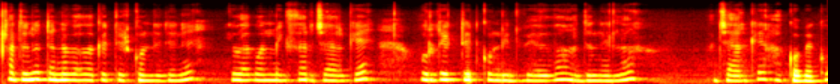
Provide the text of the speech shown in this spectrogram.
ಅದನ್ನು ತಣ್ಣಗಾಗೋಕ್ಕೆ ಎತ್ತಿಟ್ಕೊಂಡಿದ್ದೀನಿ ಇವಾಗ ಒಂದು ಮಿಕ್ಸರ್ ಜಾರ್ಗೆ ಹುರಿದಿಟ್ಟಿಟ್ಕೊಂಡಿದ್ವಿ ಅಲ್ವಾ? ಅದನ್ನೆಲ್ಲ ಜಾರ್ಗೆ ಹಾಕ್ಕೋಬೇಕು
